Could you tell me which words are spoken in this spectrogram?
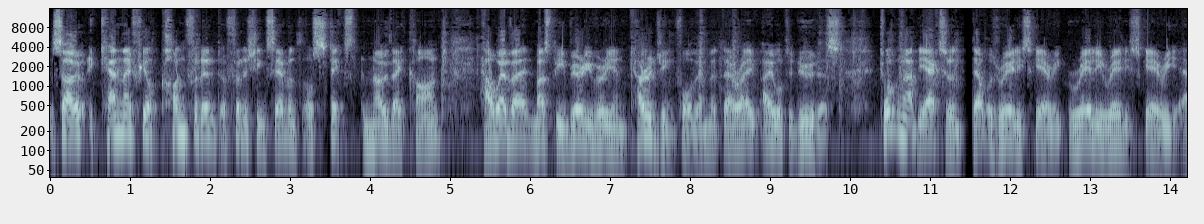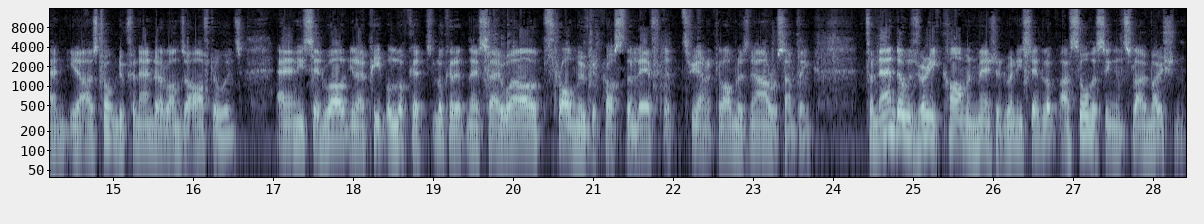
So, can they feel confident of finishing seventh or sixth? No, they can't. However, it must be very, very encouraging for them that they're able to do this. Talking about the accident, that was really scary, really, really scary. And you know, I was talking to Fernando Alonso afterwards, and he said, "Well, you know, people look at look at it and they say, well, Stroll moved across the left at 300 kilometers an hour or something." Fernando was very calm and measured when he said, Look, I saw this thing in slow motion.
